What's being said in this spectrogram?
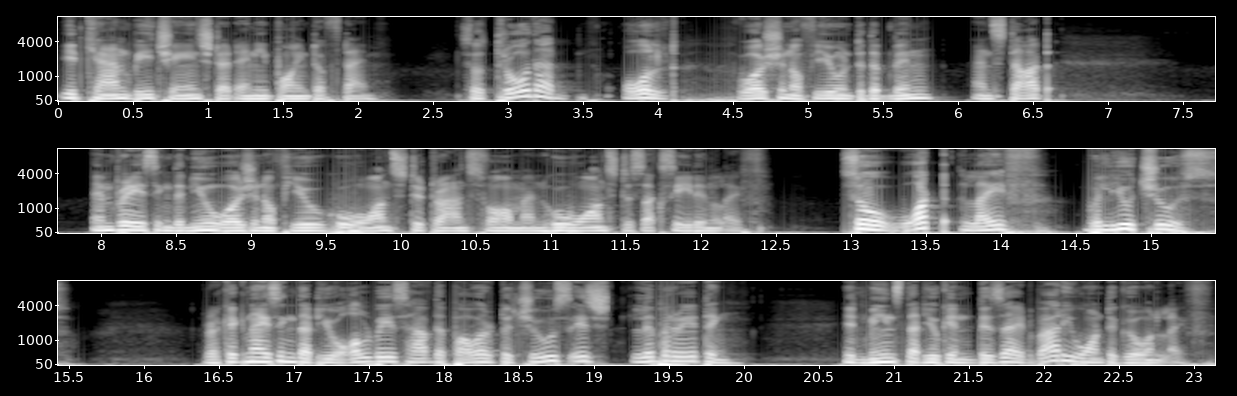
it can be changed at any point of time. So, throw that old version of you into the bin and start embracing the new version of you who wants to transform and who wants to succeed in life. So, what life will you choose? Recognizing that you always have the power to choose is liberating. It means that you can decide where you want to go in life.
